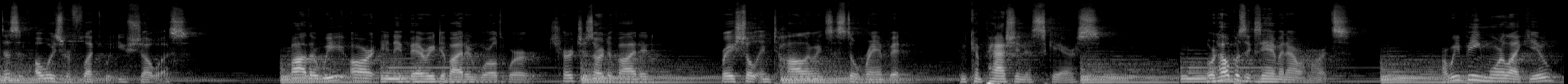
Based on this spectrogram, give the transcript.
doesn't always reflect what you show us. Father, we are in a very divided world where churches are divided, racial intolerance is still rampant, and compassion is scarce. Lord, help us examine our hearts. Are we being more like you?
